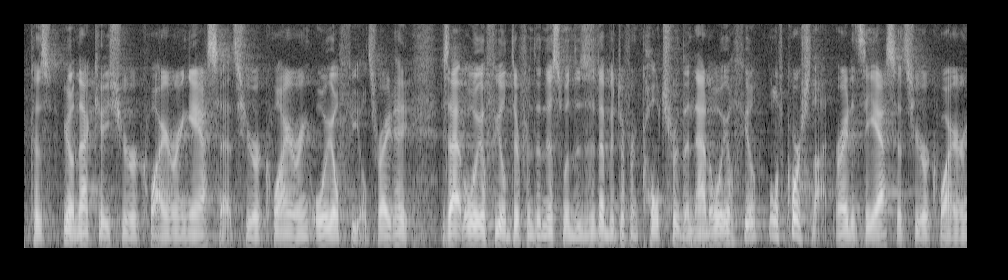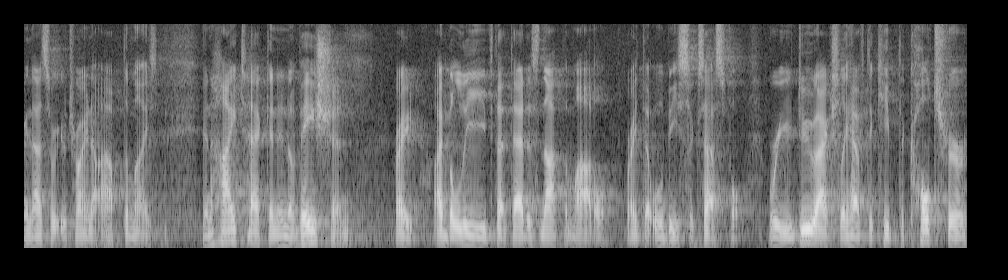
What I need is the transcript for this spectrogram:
Because you know, in that case, you're acquiring assets, you're acquiring oil fields, right? Hey, is that oil field different than this one? Does it have a different culture than that oil field? Well, of course not, right? It's the assets you're acquiring, that's what you're trying to optimize. In high tech and innovation, right, I believe that that is not the model, right, that will be successful. Where you do actually have to keep the culture,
